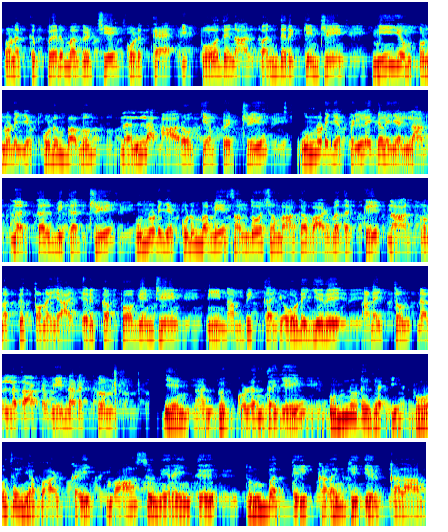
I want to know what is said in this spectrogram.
உனக்கு பெருமகிழ்ச்சியை கொடுக்க இப்போது நான் வந்திருக்கின்றேன். நீயும் உன்னுடைய குடும்பமும் நல்ல ஆரோக்கியம் பெற்று உன்னுடைய பிள்ளைகளை எல்லாம் நற்கல்வி கற்று உன்னுடைய குடும்பமே சந்தோஷமாக வாழ்வதற்கு நான் உனக்கு துணையாய் இருக்கப் போகின்றேன். நீ நம்பிக்கையோடு இரு. அனைத்தும் நல்லதாகவே நடக்கும். என் அன்பு குழந்தையே உன்னுடைய இப்போதைய வாழ்க்கை மாசு நிறைந்து துன்பத்தில் கலங்கி இருக்கலாம்.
